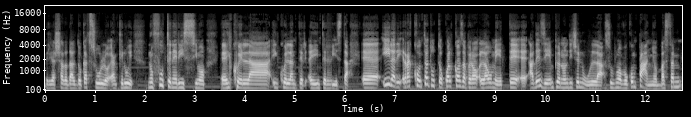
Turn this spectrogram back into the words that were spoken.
rilasciata da Aldo Cazzullo, e anche lui non fu tenerissimo eh, in quella, in quella eh, intervista. Eh, Ilari racconta tutto, qualcosa però la omette, eh, ad esempio non dice nulla sul nuovo compagno Bastian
